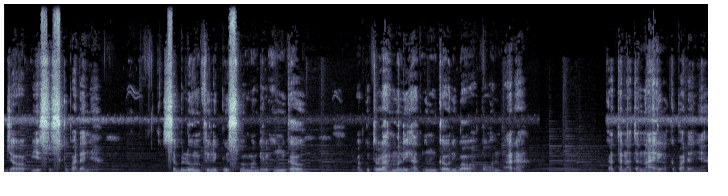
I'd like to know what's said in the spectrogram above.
Jawab Yesus kepadanya, "Sebelum Filipus memanggil engkau, aku telah melihat engkau di bawah pohon ara." Kata Nathanael kepadanya,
